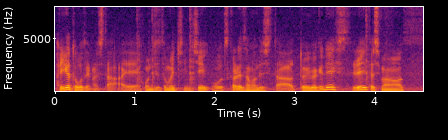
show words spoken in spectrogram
ありがとうございました。え本日も一日お疲れ様でした。というわけで失礼いたします。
